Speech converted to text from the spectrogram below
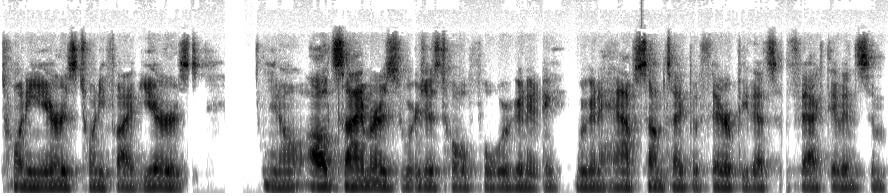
20 years, 25 years. You know, Alzheimer's. We're just hopeful we're gonna we're gonna have some type of therapy that's effective, and some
